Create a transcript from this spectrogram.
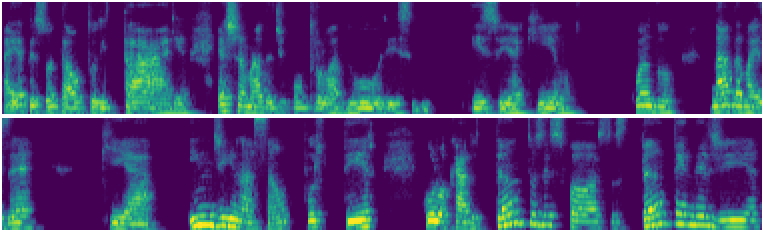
aí a pessoa está autoritária, é chamada de controladores, isso e aquilo, quando nada mais é que a indignação por ter colocado tantos esforços, tanta energia,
